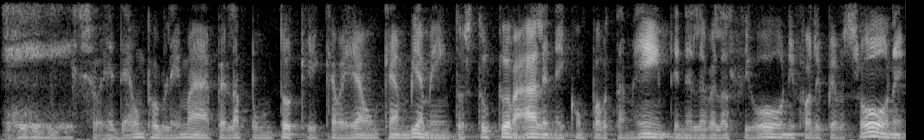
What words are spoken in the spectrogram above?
ed è un problema per l'appunto che crea un cambiamento strutturale nei comportamenti, nelle relazioni fra le persone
